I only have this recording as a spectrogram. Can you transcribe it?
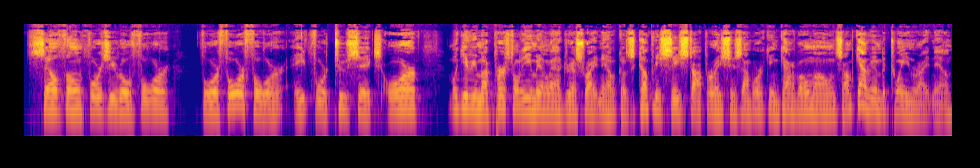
cell phone 404 444 8426 or I'm going to give you my personal email address right now because the company ceased operations. I'm working kind of on my own, so I'm kind of in between right now.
